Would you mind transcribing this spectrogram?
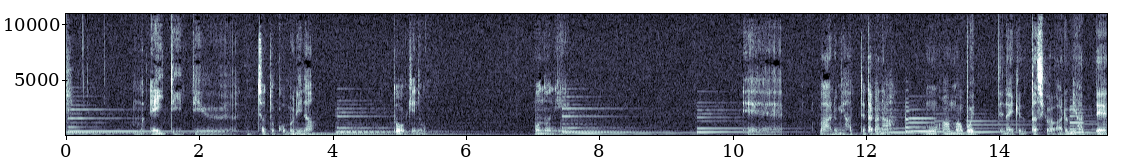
まあ、エイティっていうちょっと小ぶりな陶器のものにえー、まあアルミ貼ってたかな。もうあんま覚えてないけど確かアルミ貼って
